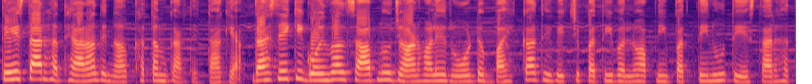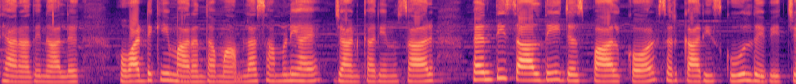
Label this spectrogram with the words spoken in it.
ਤੇਜ਼ਧਾਰ ਹਥਿਆਰਾਂ ਦੇ ਨਾਲ ਖਤਮ ਕਰ ਦਿੱਤਾ ਗਿਆ। ਦੱਸਦੇ ਕਿ ਗੋਇੰਦਵਾਲ ਸਾਹਿਬ ਨੂੰ ਜਾਣ ਵਾਲੇ ਰੋਡ ਬਾਈਕਾ ਦੇ ਵਿੱਚ ਪਤੀ ਵੱਲੋਂ ਆਪਣੀ ਪਤਨੀ ਨੂੰ ਤੇਜ਼ਧਾਰ ਹਥਿਆਰਾਂ ਦੇ ਨਾਲ ਵੱਢ ਕੇ ਮਾਰਨ ਦਾ ਮਾਮਲਾ ਸਾਹਮਣੇ ਆਇਆ। ਜਾਣਕਾਰੀ ਅਨੁਸਾਰ 35 ਸਾਲ ਦੀ ਜਸਪਾਲ ਕੌਰ ਸਰਕਾਰੀ ਸਕੂਲ ਦੇ ਵਿੱਚ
